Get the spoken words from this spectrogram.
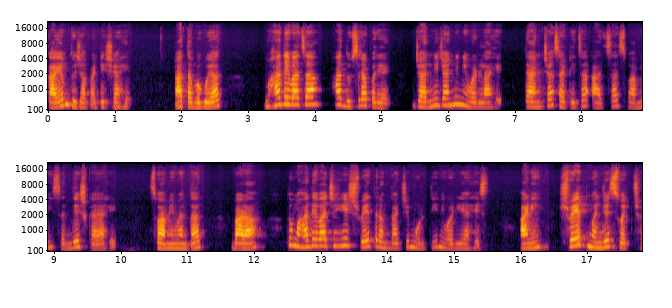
कायम तुझ्या पाठीशी आहे. आता बघूयात. महादेवाचा हा दुसरा पर्याय ज्यांनी ज्यांनी निवडला आहे त्यांच्यासाठीचा आजचा स्वामी संदेश काय आहे? स्वामी म्हणतात बाळा तू महादेवाची ही श्वेत रंगाची मूर्ती निवडली आहेस. आणि श्वेत म्हणजे स्वच्छ.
